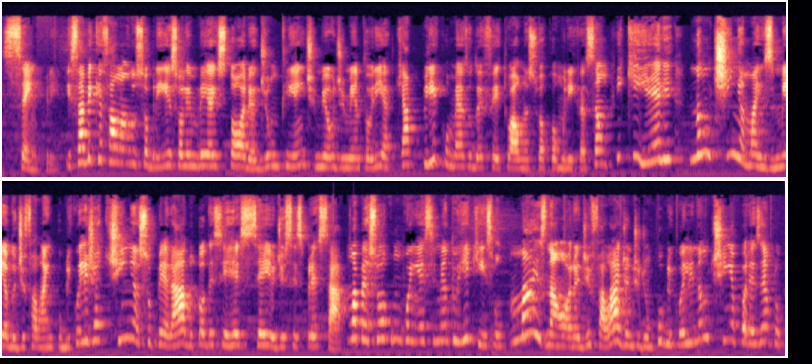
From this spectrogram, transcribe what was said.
sempre. E sabe que falando sobre isso, eu lembrei a história de um cliente meu de mentoria que aplica o método efeitual na sua comunicação e que ele não tinha mais medo de falar em público, ele já tinha superado todo esse receio de se expressar. Uma pessoa com um conhecimento riquíssimo, mas na hora de falar diante de um público, ele não tinha, por exemplo,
